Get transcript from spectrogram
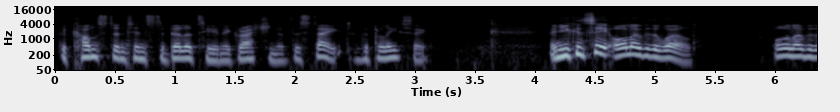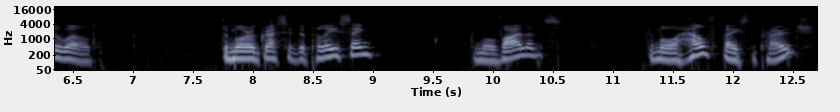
the constant instability and aggression of the state, of the policing. And you can see it all over the world, all over the world. The more aggressive the policing, the more violence, the more health based approach,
